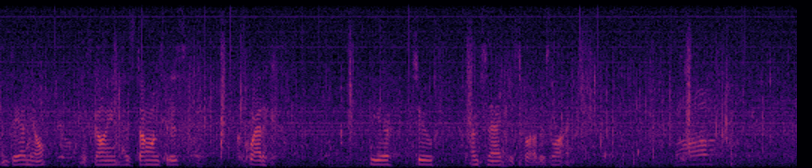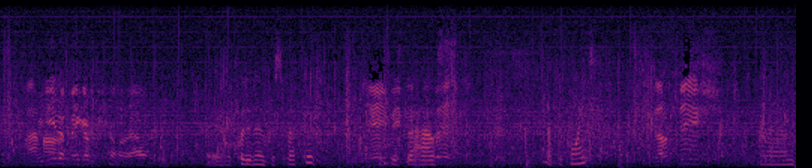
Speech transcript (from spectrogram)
and Daniel is going has donned his aquatic gear to unsnag his father's line. Mom. We need a bigger pillar out. There, we'll put it in perspective. Yay, This is the house. At the point, got a fish. And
